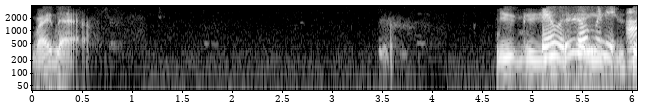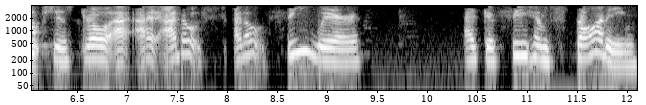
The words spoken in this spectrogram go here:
Right now. You, you there were so many you options thrown. I, I I don't I don't see where I could see him starting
